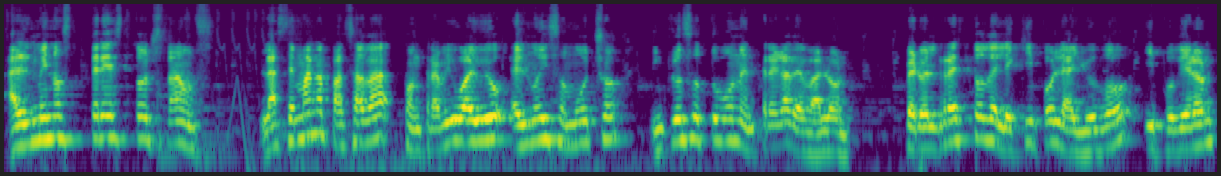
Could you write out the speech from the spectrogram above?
al menos tres touchdowns. La semana pasada contra BYU él no hizo mucho, incluso tuvo una entrega de balón, pero el resto del equipo le ayudó y pudieron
